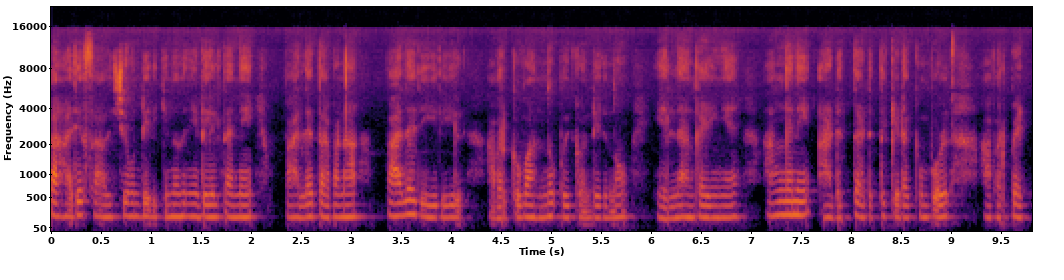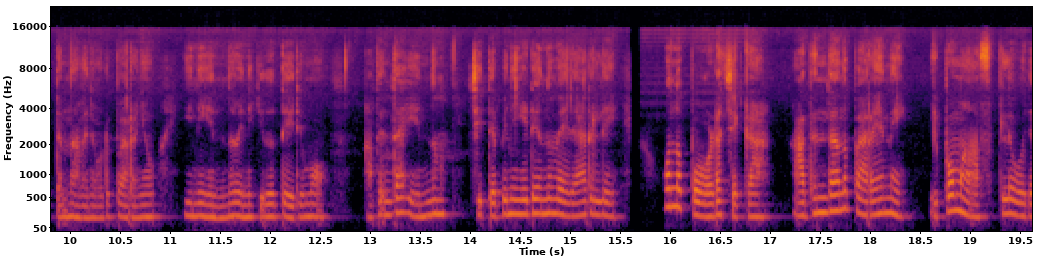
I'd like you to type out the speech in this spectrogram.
കാര്യം സാധിച്ചുകൊണ്ടിരിക്കുന്നതിനിടയിൽ തന്നെ പലതവണ പല രീതിയിൽ അവർക്ക് വന്നു പോയിക്കൊണ്ടിരുന്നു. എല്ലാം കഴിഞ്ഞ് അങ്ങനെ അടുത്തടുത്ത് കിടക്കുമ്പോൾ അവർ പെട്ടെന്ന് അവനോട് പറഞ്ഞു ഇനി എന്നും എനിക്കിത് തരുമോ? അതെന്താ എന്നും ചിറ്റപ്പൻ ഒന്നും വരാറില്ലേ? ഒന്ന് പോടച്ചക്ക അതെന്താന്ന് പറയുന്നേ? ഇപ്പോൾ മാസത്തിൽ ഒരു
